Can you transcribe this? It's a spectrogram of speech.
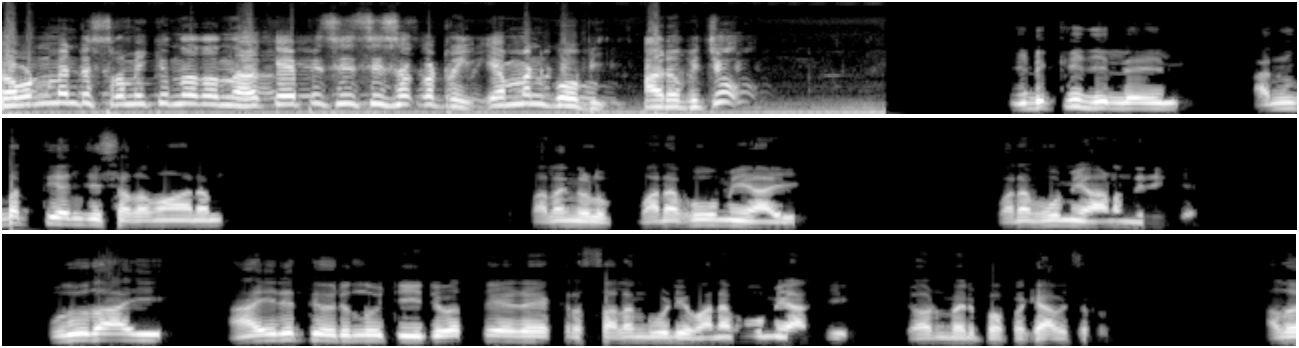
ഗവൺമെന്റ് ശ്രമിക്കുന്നതെന്ന് K P C C secretary M N Gopi ആരോപിച്ചു. ഇടുക്കി ജില്ലയിൽ അൻപത്തിയഞ്ച് ശതമാനം സ്ഥലങ്ങളും വനഭൂമിയായി വനഭൂമിയാണെന്നിരിക്കെ പുതുതായി ആയിരത്തി ഒരുന്നൂറ്റി ഇരുപത്തിയേഴ് ഏക്കർ സ്ഥലം കൂടി വനഭൂമിയാക്കി ഗവൺമെന്റ് ഇപ്പോൾ പ്രഖ്യാപിച്ചിട്ടുണ്ട്. അത്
